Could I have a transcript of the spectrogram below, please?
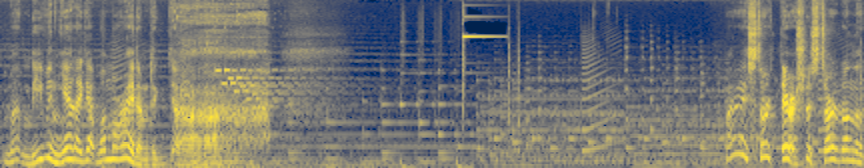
I'm not leaving yet. I got one more item to. Uh. Why did I start there? I should have started on the.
